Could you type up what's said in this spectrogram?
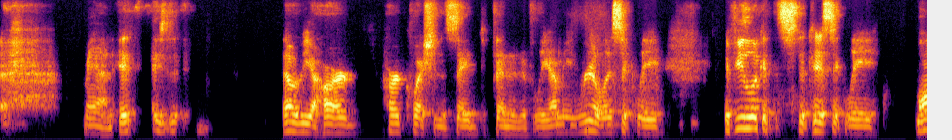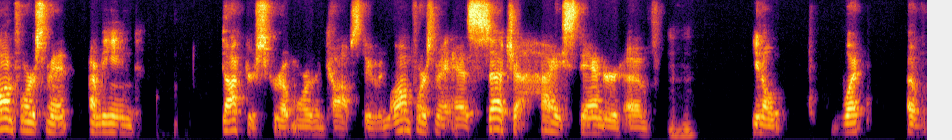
man it is that would be a hard hard question to say definitively. I mean, realistically, if you look at the statistically, law enforcement, I mean, doctors screw up more than cops do. And law enforcement has such a high standard of, mm-hmm. you know, what of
